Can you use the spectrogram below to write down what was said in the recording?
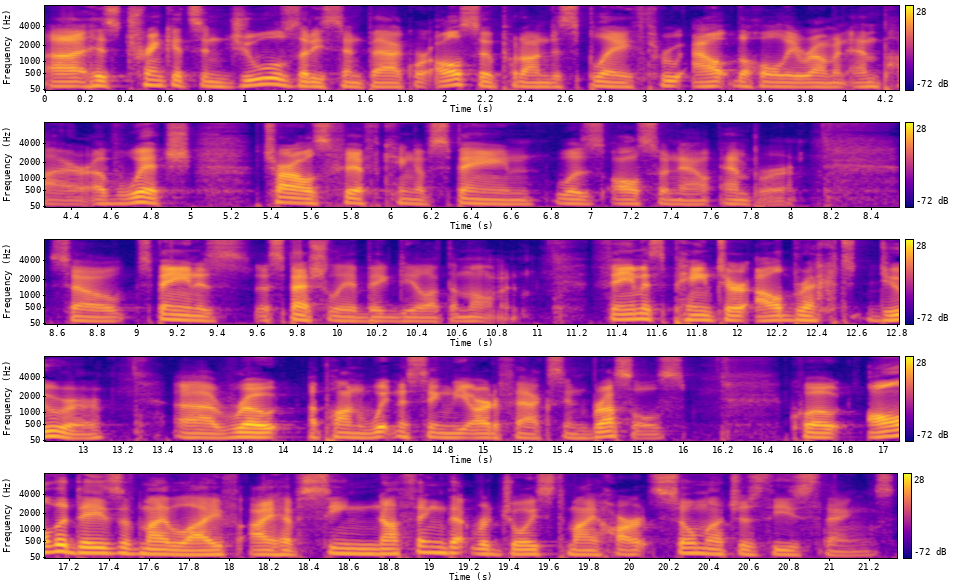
Uh, his trinkets and jewels that he sent back were also put on display throughout the Holy Roman Empire, of which Charles V, King of Spain, was also now emperor. So Spain is especially a big deal at the moment. Famous painter Albrecht Dürer uh, wrote upon witnessing the artifacts in Brussels. Quote, All the days of my life I have seen nothing that rejoiced my heart so much as these things,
